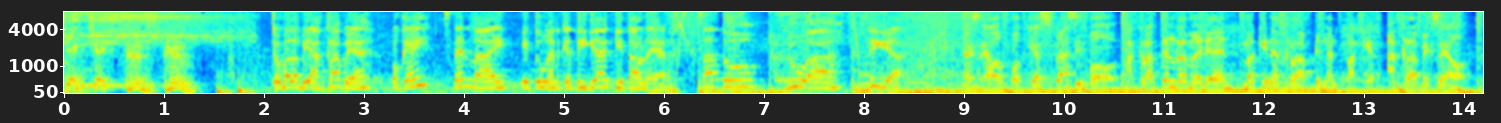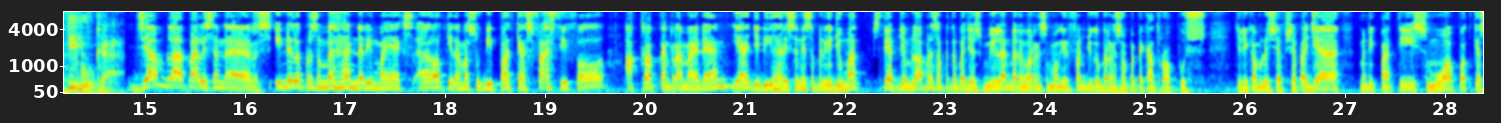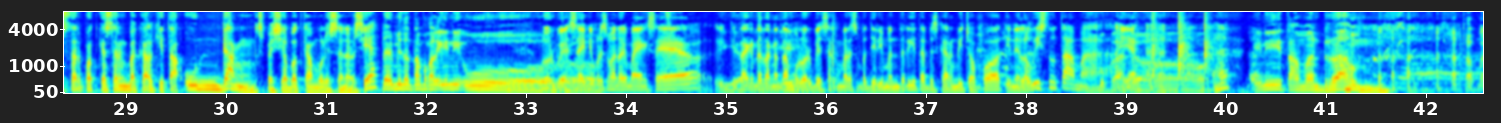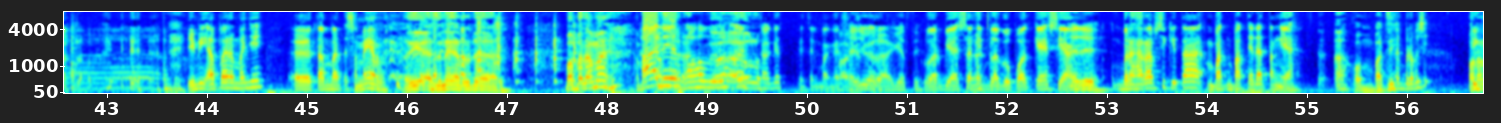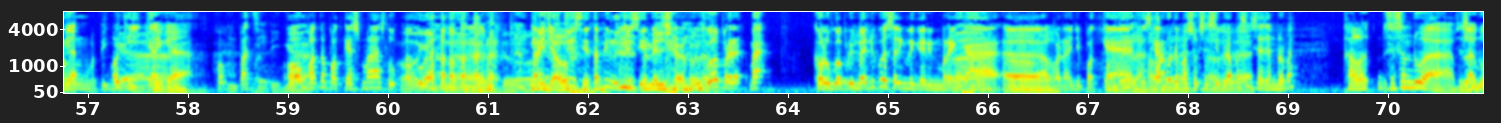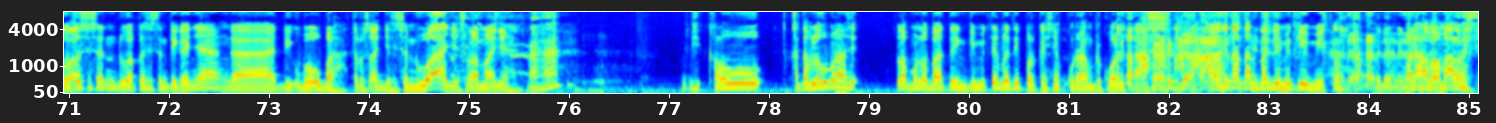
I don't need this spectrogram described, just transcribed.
Cek cek. Coba lebih akrab ya, oke? Standby, hitungan ketiga kita on air. Satu, dua, tiga. XL Podcast Festival. Akrabkan Ramadan, makin akrab dengan paket Akrab XL. Dibuka. Jam 8 listeners, inilah persembahan dari MyXL. Kita masuk di podcast festival Akrabkan Ramadan ya. Jadi hari Senin sampai ke Jumat setiap jam 8 sampai tepat jam 9 bareng-bareng sama Irfan juga bareng sama PPK Tropus. Jadi kamu udah siap-siap aja menikmati semua podcaster-podcaster yang bakal kita undang spesial buat kamu listeners ya. Dan minta tamu kali ini, uh. Luar biasa ini persembahan dari MyXL. Kita Iya, kedatangan iya. tamu luar biasa kemarin sempat jadi menteri tapi sekarang dicopot. Inilah Wisnu Tama. Bukan ya. dong. Ini taman drum. Ini apa namanya? Eh, taman sener. Iya, sener udah. Bapak Tama. Hadir, alhamdulillah. Oh, Eh, Allah. kaget. Kenceng banget. Saya juga kaget ya. Luar biasa nih Belagu Podcast yang Aduh. berharap sih kita empat-empatnya datang ya. Ah, kok empat sih? Eh berapa sih? Orang Tiga. Oh tiga. Tiga. Kok empat sih? Bertiga. Oh empatnya podcast mas, lupa Oh, gue. iya, jauh? Lucu sih, tapi lucu sih. Mana jauh? Gue per, mak, kalau gue pribadi gue sering dengerin mereka Oh. eh, apa namanya podcast. Sekarang udah masuk sesi berapa sih? Season berapa? Kalau season 2, Season Belagu dua. tuh season 2 ke season 3-nya nggak diubah-ubah, terus aja season 2 aja selamanya. Nah, Kalau kata Belagu mah lamun lebatin gimmicknya berarti podcastnya kurang berkualitas. Kalau kita tanpa gimmick-gimmick lah. Padahal mah males.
